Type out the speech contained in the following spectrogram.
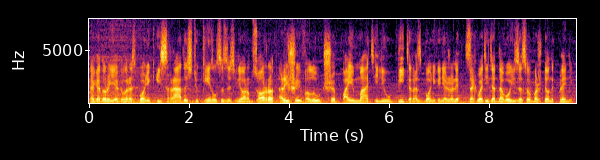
на которой ехал разбойник, и с радостью кинулся за сеньором Зорро, решив лучше поймать или убить разбойника, нежели захватить одного из освобожденных пленников.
